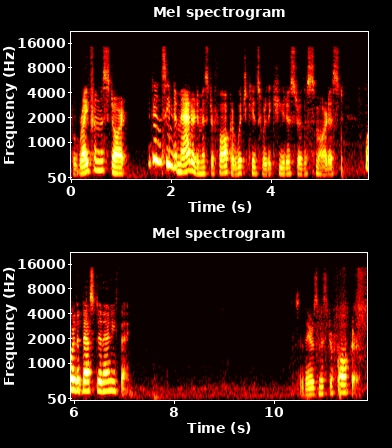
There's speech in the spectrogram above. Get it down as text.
But right from the start, It didn't seem to matter to Mr. Falker which kids were the cutest or the smartest or the best at anything. So there's Mr. Falker.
